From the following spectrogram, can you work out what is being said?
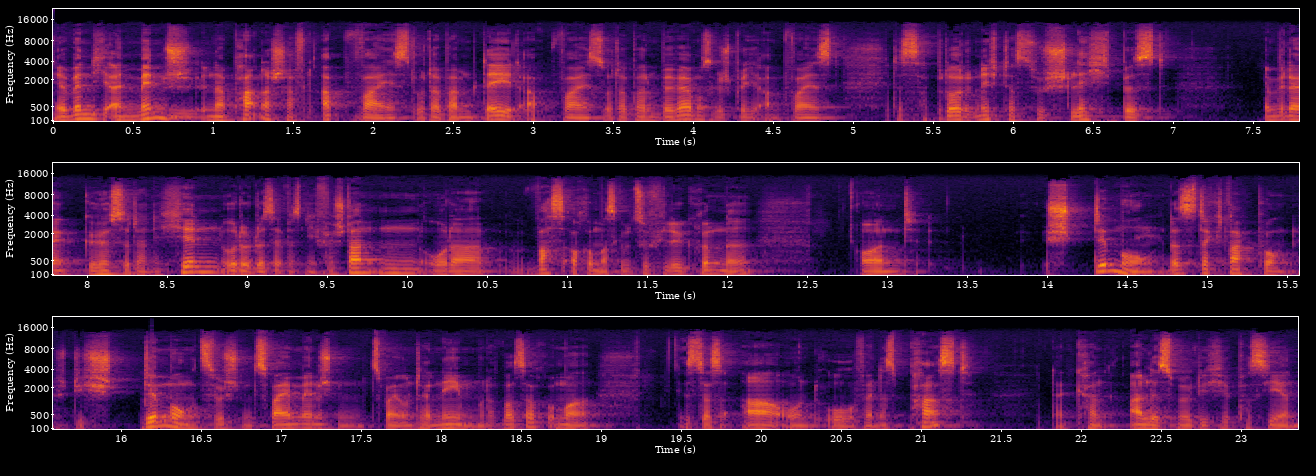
Ja, wenn dich ein Mensch in der Partnerschaft abweist oder beim Date abweist oder beim Bewerbungsgespräch abweist, das bedeutet nicht, dass du schlecht bist. Entweder gehörst du da nicht hin oder du hast etwas nicht verstanden oder was auch immer. Es gibt so viele Gründe. Und Stimmung, das ist der Knackpunkt, die Stimmung zwischen zwei Menschen, zwei Unternehmen oder was auch immer, ist das A und O. Wenn es passt, dann kann alles Mögliche passieren.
